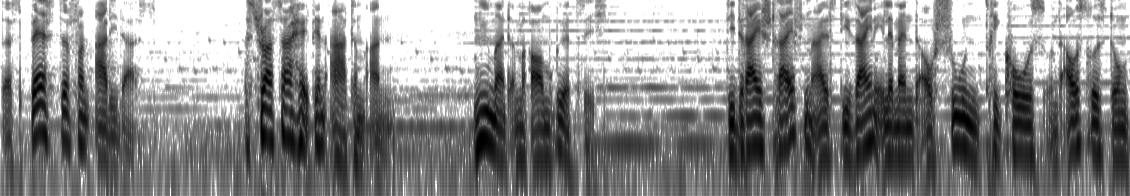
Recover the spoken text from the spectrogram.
Das Beste von Adidas. Strasser hält den Atem an. Niemand im Raum rührt sich. Die drei Streifen als Designelement auf Schuhen, Trikots und Ausrüstung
